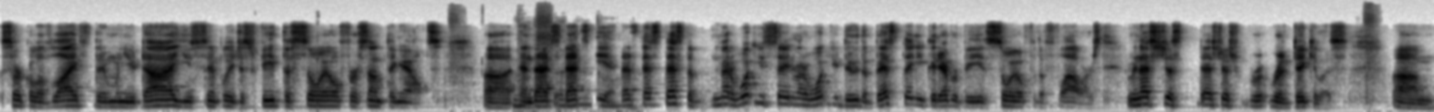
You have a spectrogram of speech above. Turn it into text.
circle of life, then when you die, you simply just feed the soil for something else, uh, and that's that's it. That's that's that's the no matter what you say, no matter what you do, the best thing you could ever be is soil for the flowers. I mean, that's just that's just r- ridiculous. Um,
